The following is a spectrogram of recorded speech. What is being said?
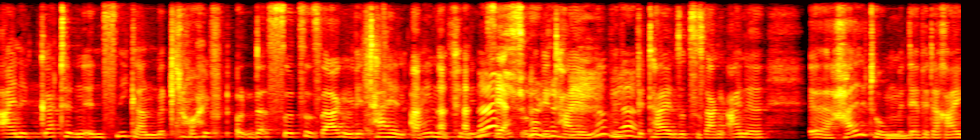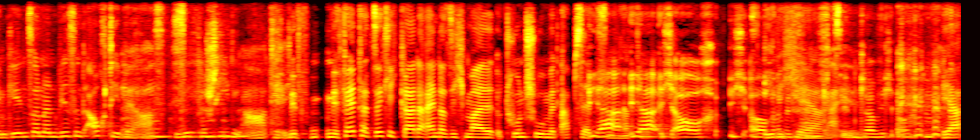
eine Göttin in Sneakern mitläuft und das sozusagen, wir teilen einen Feminismus ja. oder wir teilen, ne? Wir, ja. wir teilen sozusagen eine äh, Haltung, mhm. mit der wir da reingehen, sondern wir sind auch divers. Mhm. Die sind verschiedenartig. Mir, mir, fällt tatsächlich gerade ein, dass ich mal Turnschuhe mit Absätzen ja, hatte. Ja, ich auch. Ich auch. Ewig her. glaube ich auch. ja.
